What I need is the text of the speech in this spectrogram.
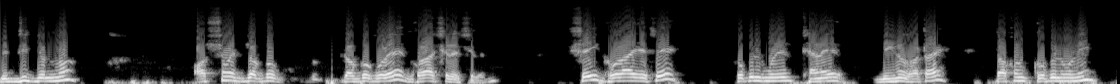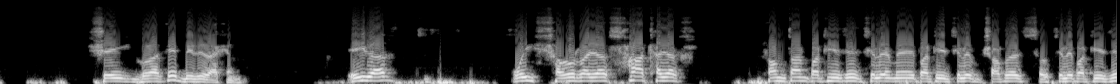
বৃদ্ধির জন্য অশ্বমের যজ্ঞ যজ্ঞ করে ঘোড়া ছেড়েছিলেন। সেই ঘোড়ায় এসে কপিলমুনির ধ্যানে বিঘ্ন ঘটায়, তখন কপিলমুনি সেই ঘোড়াকে বেঁধে রাখেন। এইবার ওই সাগর রাজা ষাট হাজার সন্তান পাঠিয়েছে, ছেলে মেয়ে পাঠিয়ে, ছেলে হাজার ছেলে পাঠিয়েছে,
